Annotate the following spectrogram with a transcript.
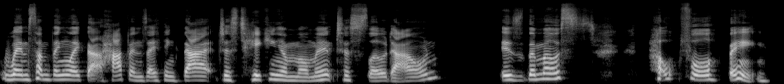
when something like that happens i think that just taking a moment to slow down is the most helpful thing.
